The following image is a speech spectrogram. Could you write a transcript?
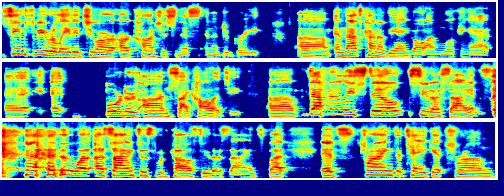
seems to be related to our, our consciousness in a degree. Um, and that's kind of the angle I'm looking at. Uh, it borders on psychology. Um, definitely still pseudoscience, what a scientist would call pseudoscience, but it's trying to take it from,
